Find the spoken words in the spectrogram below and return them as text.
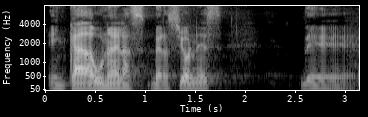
en cada una de las versiones de,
